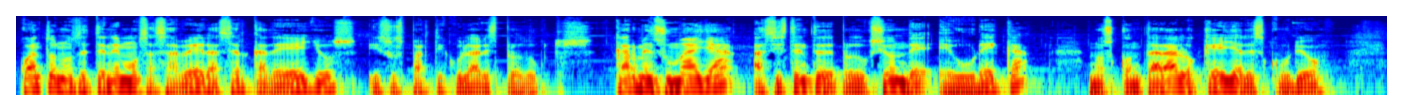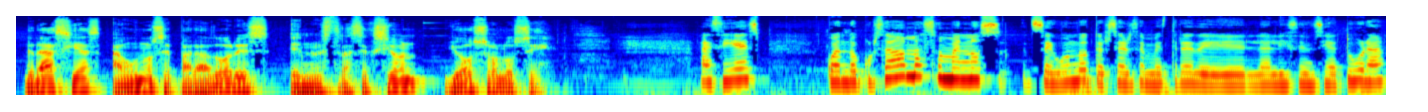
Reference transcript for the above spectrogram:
¿Cuánto nos detenemos a saber acerca de ellos y sus particulares productos? Carmen Sumaya, asistente de producción de Eureka, nos contará lo que ella descubrió gracias a unos separadores en nuestra sección Yo solo sé. Así es. Cuando cursaba más o menos segundo o tercer semestre de la licenciatura,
